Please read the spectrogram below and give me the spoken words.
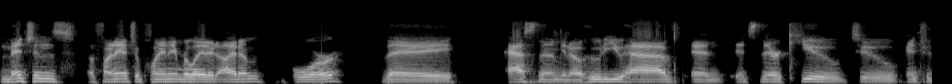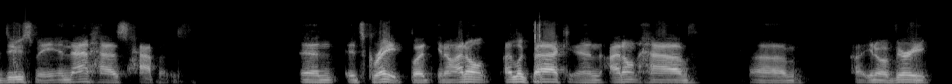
mentions a financial planning related item or they ask them you know who do you have? And it's their cue to introduce me. And that has happened. And it's great. But you know i don't i look back and i don't have um, uh, you know a very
